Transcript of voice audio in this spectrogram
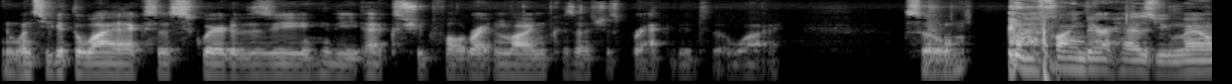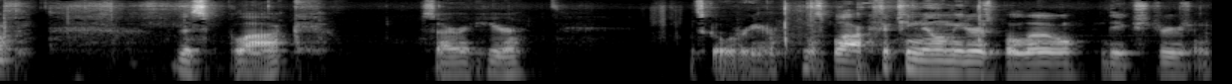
And once you get the y-axis square to the z, the x should fall right in line because that's just bracketed to the y. So Bear has you mount this block, sorry, right here. Let's go over here. This block 15 millimeters below the extrusion.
